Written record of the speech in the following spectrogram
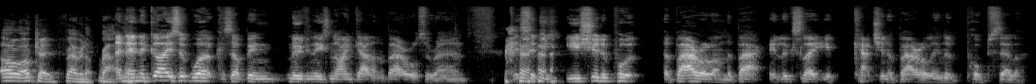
Oh, okay, fair enough. Right. And then the guys at work, because I've been moving these nine-gallon barrels around, they said you, you should have put a barrel on the back. It looks like you're catching a barrel in a pub cellar.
